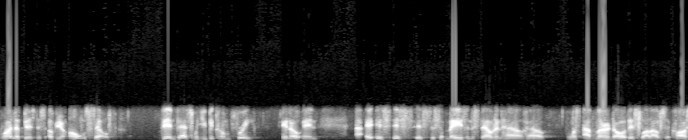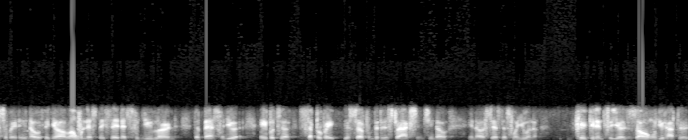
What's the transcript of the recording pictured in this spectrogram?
run a business of your own self, then that's when you become free. You know, and it's it's it's just amazing, astounding how how once I've learned all this while I was incarcerated. You know, in your aloneness, they say that's when you learn the best, when you're able to separate yourself from the distractions. You know, you know, it says that's when you want to get into your zone, you have to,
